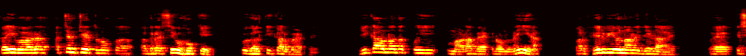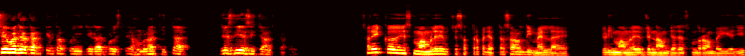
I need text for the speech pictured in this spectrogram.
ਕਈ ਵਾਰ ਅਚਨਚੇਤ ਲੋਕ ਅਗਰੈਸਿਵ ਹੋ ਕੇ ਕੋਈ ਗਲਤੀ ਕਰ ਬੈਠਦੇ ਠੀਕ ਆ ਉਹਨਾਂ ਦਾ ਕੋਈ ਮਾੜਾ ਬੈਕਗ੍ਰਾਉਂਡ ਨਹੀਂ ਆ ਪਰ ਫਿਰ ਵੀ ਉਹਨਾਂ ਨੇ ਜਿਹੜਾ ਹੈ ਕਿਸੇ ਵਜ੍ਹਾ ਕਰਕੇ ਤਾਂ ਕੋਈ ਜਿਹੜਾ ਪੁਲਿਸ ਤੇ ਹਮਲਾ ਕੀਤਾ ਜਿਸ ਦੀ ਅਸੀਂ ਜਾਂਚ ਕਰ ਰਹੇ ਹਾਂ। ਸਰ ਇੱਕ ਇਸ ਮਾਮਲੇ ਦੇ ਵਿੱਚ 70 75 ਸਾਲ ਦੀ ਮਹਿਲਾ ਹੈ ਜਿਹੜੀ ਮਾਮਲੇ ਦੇ ਵਿੱਚ ਨਾਮਜ਼ਦ ਹੈ ਸੁੰਦਰਾਂ ਬਈ ਹੈ ਜੀ।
